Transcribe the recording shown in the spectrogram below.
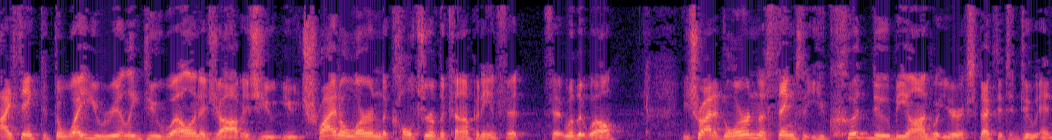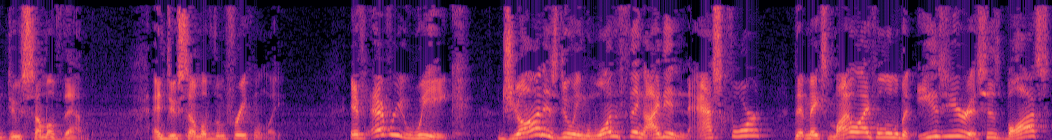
I think that the way you really do well in a job is you, you try to learn the culture of the company and fit, fit with it well. You try to learn the things that you could do beyond what you're expected to do and do some of them. And do some of them frequently. If every week John is doing one thing I didn't ask for that makes my life a little bit easier as his boss.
